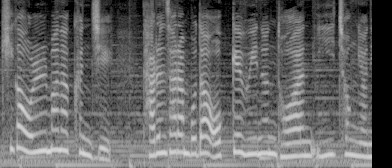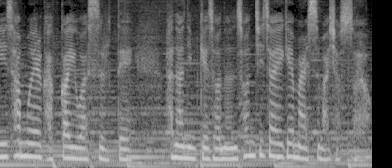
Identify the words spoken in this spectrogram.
키가 얼마나 큰지 다른 사람보다 어깨 위는 더한 이 청년이 사무엘 가까이 왔을 때 하나님께서는 선지자에게 말씀하셨어요.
